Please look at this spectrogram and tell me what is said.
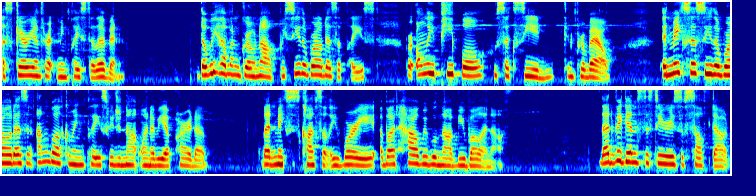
a scary and threatening place to live in. Though we haven't grown up, we see the world as a place where only people who succeed can prevail. It makes us see the world as an unwelcoming place we do not want to be a part of. That makes us constantly worry about how we will not be well enough. That begins the series of self doubt,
